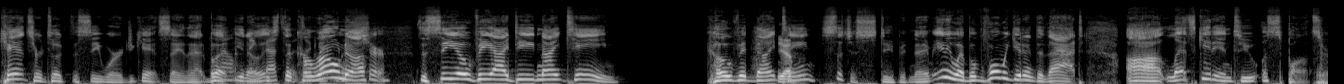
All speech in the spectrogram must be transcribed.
Cancer took the C word. You can't say that, but you know it's the what took corona, sure. the C O V I D nineteen. COVID 19, such a stupid name. Anyway, but before we get into that, uh, let's get into a sponsor.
